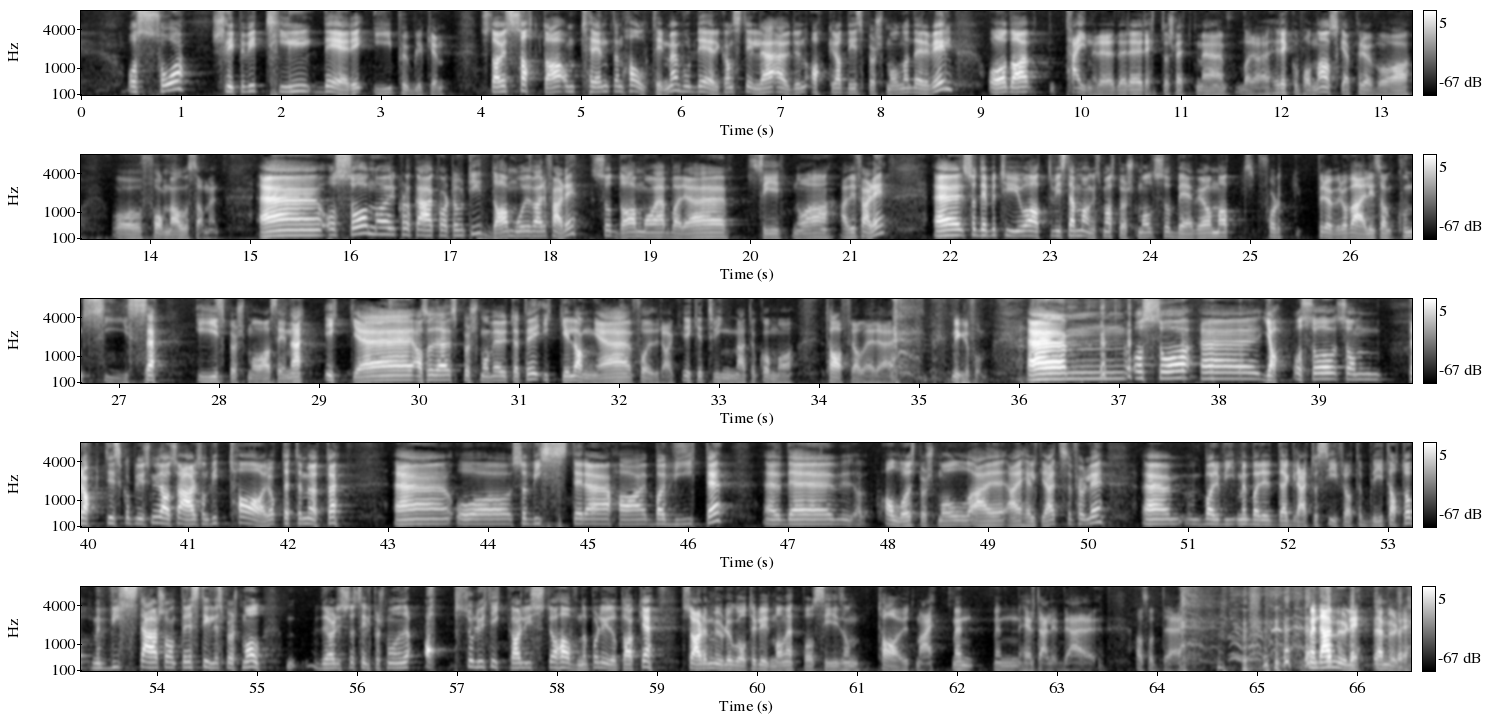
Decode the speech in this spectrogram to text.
Og så slipper vi til dere i publikum. Så da har vi satt av omtrent en halvtime hvor dere kan stille Audun akkurat de spørsmålene dere vil. Og da tegner dere dere rett og slett med bare rekke opp hånda, så skal jeg prøve å, å få med alle sammen. Eh, og så, når klokka er kvart over ti, da må vi være ferdig. Så da må jeg bare si nå er vi ferdig. Eh, så det betyr jo at hvis det er mange som har spørsmål, så ber vi om at folk prøver å være litt sånn konsise i spørsmåla sine. Ikke, altså det er spørsmål vi er ute etter, ikke lange foredrag. Ikke tving meg til å komme og ta fra dere mikrofonen. Um, og så, uh, ja, og så sånn praktisk opplysning da, så er det sånn at vi tar opp dette møtet Uh, og så hvis dere har Bare vit det. Eh, det alle spørsmål er, er, helt greit, selvfølgelig. Eh, bare vi, men bare, det er greit å si fra at det blir tatt opp. Men hvis det er sånn at dere stiller spørsmål dere har lyst til å stille spørsmål, og dere absolutt ikke har lyst til å havne på lydopptaket, så er det mulig å gå til lydmannen etterpå og si sånn Ta ut meg. Men, men helt ærlig, det er Altså, det Men det er mulig. Det er mulig.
